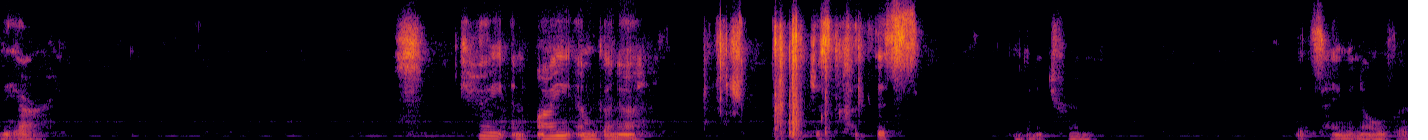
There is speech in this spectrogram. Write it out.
there. Okay, and I am gonna just cut this. I'm gonna trim what's hanging over.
